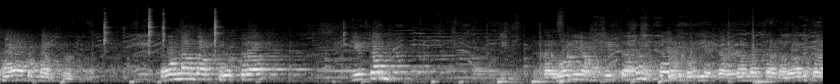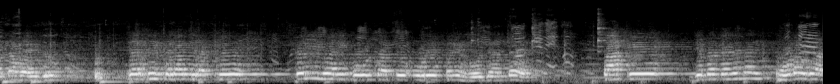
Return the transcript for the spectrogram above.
100 ਮਸਜਿਦ ਉਹਨਾਂ ਦਾ ਪੁੱਤਰ ਕੀਰਤਨ ਹਾਰਮੋਨੀਅਮ ਕੀਰਤਨ ਬਹੁਤ ਵਧੀਆ ਕਰਦਾ ਮੈਂ ਧੰਨਵਾਦ ਕਰਦਾ ਵਾਹਿਗੁਰੂ। ਚੜ੍ਹਦੀ ਕਲਾ 'ਚ ਰੱਖੇ, ਕਈ ਵਾਰੀ ਬੋਲਦਾ ਤੇ ਉਰੇ ਪਰੇ ਹੋ ਜਾਂਦਾ ਹੈ। ਤਾਂ ਕਿ ਜਿਵੇਂ ਕਹਿੰਦੇ ਨਾ ਥੋੜਾ ਜਿਹਾ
